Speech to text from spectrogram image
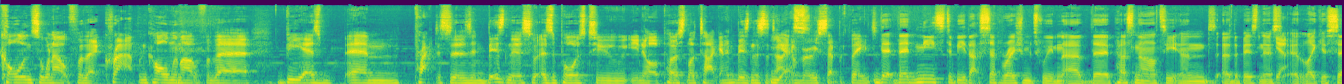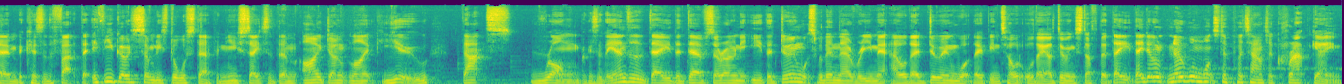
calling someone out for their crap and calling them out for their BS um, practices in business, as opposed to you know a personal attack and a business attack Yes. are very separate things. there, there needs to be that separation between uh, the personality and uh, the business, Yeah. uh, like you're saying, because of the fact that if you go to somebody's doorstep and you say to them, I don't like you, that's wrong because at the end of the day the devs are only either doing what's within their remit or they're doing what they've been told or they are doing stuff that they, they don't no one wants to put out a crap game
